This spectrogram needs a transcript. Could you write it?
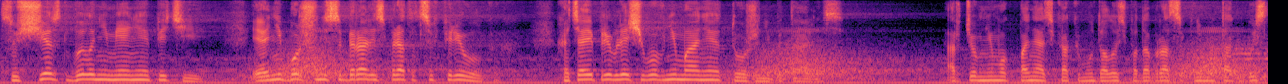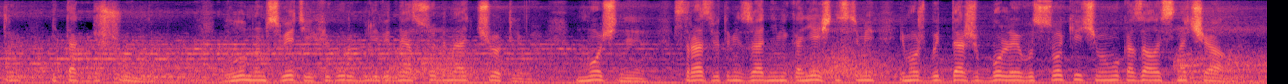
Существ было не менее пяти, и они больше не собирались прятаться в переулках, хотя и привлечь его внимание тоже не пытались. Артем не мог понять, как им удалось подобраться к нему так быстро и так бесшумно. В лунном свете их фигуры были видны особенно отчетливо, мощные, с развитыми задними конечностями и, может быть, даже более высокие, чем ему казалось сначала.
